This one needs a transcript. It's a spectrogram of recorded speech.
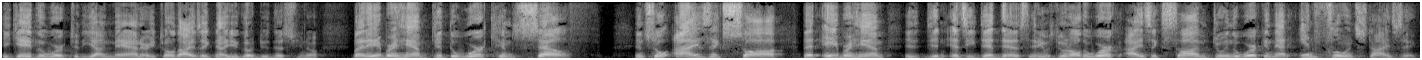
he gave the work to the young man or he told Isaac, now you go do this, you know. But Abraham did the work himself. And so Isaac saw that Abraham, as he did this and he was doing all the work, Isaac saw him doing the work and that influenced Isaac.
